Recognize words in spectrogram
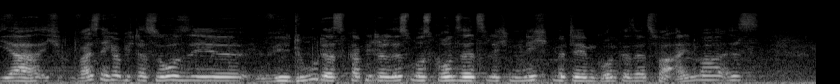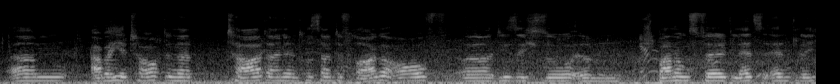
Ja, ich weiß nicht, ob ich das so sehe wie du, dass Kapitalismus grundsätzlich nicht mit dem Grundgesetz vereinbar ist. Ähm, aber hier taucht in der Tat eine interessante Frage auf, äh, die sich so im Spannungsfeld letztendlich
